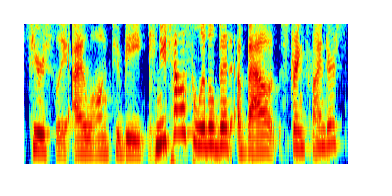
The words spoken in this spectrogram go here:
seriously I long to be. Can you tell us a little bit about Strength Finders?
